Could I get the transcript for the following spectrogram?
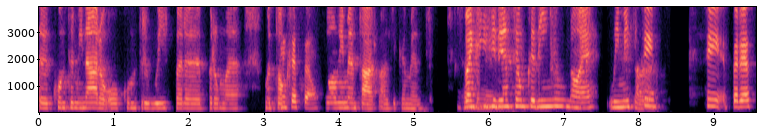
uh, contaminar ou, contribuir para, para uma, uma alimentar, basicamente. Se bem que a evidência é um bocadinho, não é? Limitada. Sim, Sim, parece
